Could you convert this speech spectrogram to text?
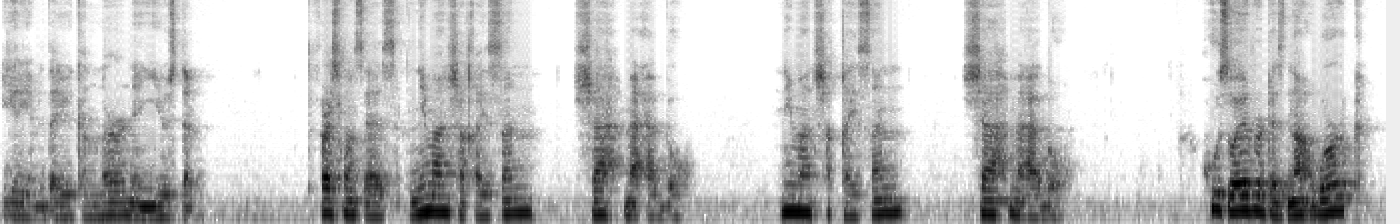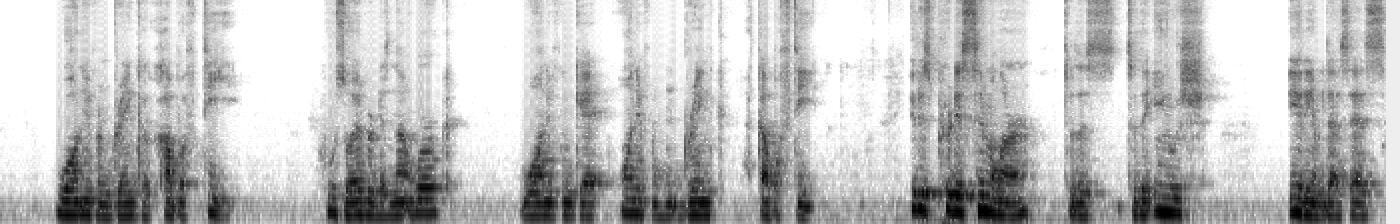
idioms that you can learn and use them. The first one says, Niman shaqaysan shah ma'abo. Niman shaqaysan shah ma'abo. Whosoever does not work won't even drink a cup of tea. Whosoever does not work won't even get won't even drink a cup of tea. It is pretty similar to this to the English idiom that says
